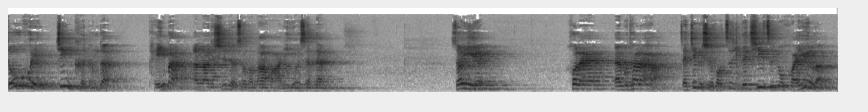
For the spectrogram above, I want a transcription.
都会尽可能的陪伴安拉的使者，说到拉法里有圣人。所以后来艾布特拉哈在这个时候，自己的妻子又怀孕了，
